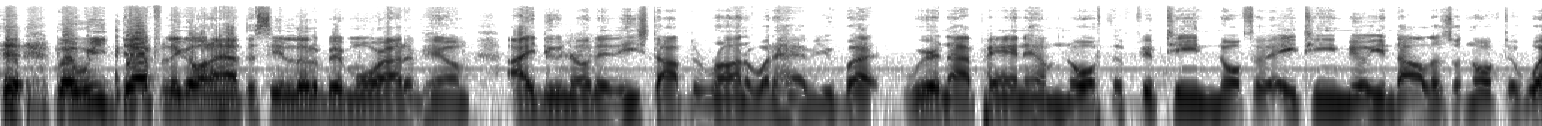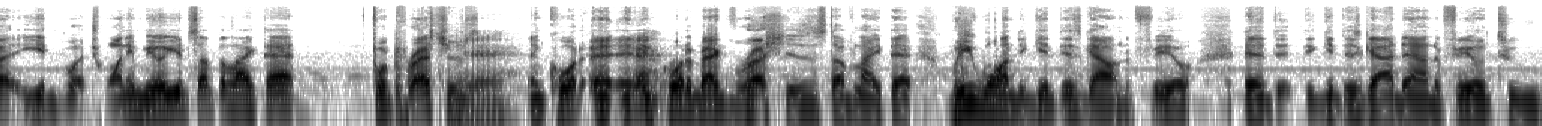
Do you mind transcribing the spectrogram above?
but we definitely gonna have to see a little bit more out of him. I do know that he stopped the run or what have you, but we're not paying him north of 15, north of 18 million dollars or north of what? He what 20 million, something like that for pressures yeah. and quarter and, yeah. and, quarterback rushes and stuff like that. We wanted to get this guy on the field and to, to get this guy down the field to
